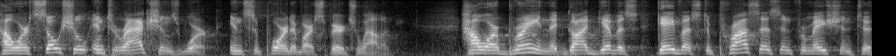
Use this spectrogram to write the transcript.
how our social interactions work in support of our spirituality, how our brain that God gave us, gave us to process information, to,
